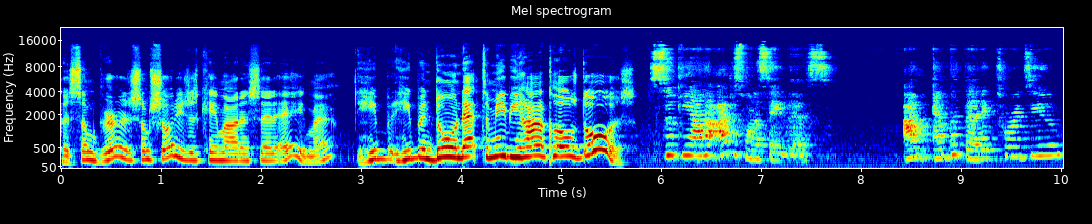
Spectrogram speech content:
cause some girl, some shorty just came out and said, "Hey, man." He he been doing that to me behind closed doors. Sukihana, I just want to say this. I'm empathetic towards you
